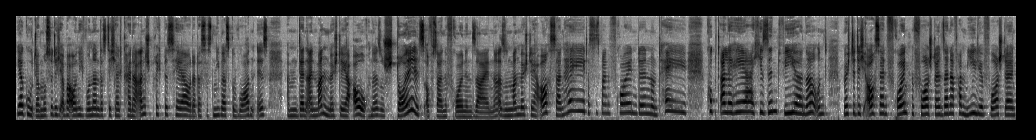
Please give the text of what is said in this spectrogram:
Ja gut, da musst du dich aber auch nicht wundern, dass dich halt keiner anspricht bisher oder dass das nie was geworden ist. Ähm, denn ein Mann möchte ja auch ne, so stolz auf seine Freundin sein. Ne? Also ein Mann möchte ja auch sagen, hey, das ist meine Freundin und hey, guckt alle her, hier sind wir. Ne? Und möchte dich auch seinen Freunden vorstellen, seiner Familie vorstellen.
